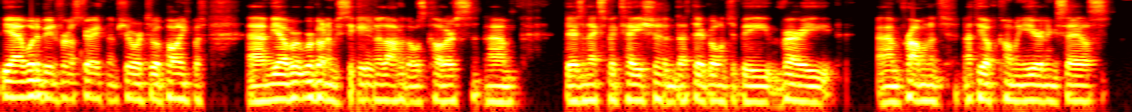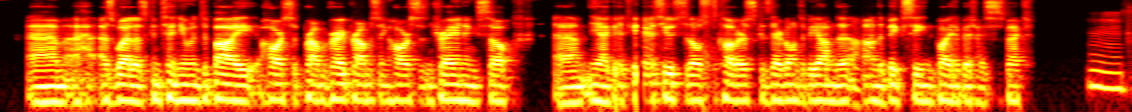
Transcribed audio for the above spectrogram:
yeah, it would have been frustrating, I'm sure, to a point. But um, yeah, we're, we're going to be seeing a lot of those colours. Um, there's an expectation that they're going to be very um, prominent at the upcoming yearling sales, um, as well as continuing to buy horses, prom- very promising horses in training. So um, yeah, get get used to those colours because they're going to be on the on the big scene quite a bit, I suspect. Mm.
